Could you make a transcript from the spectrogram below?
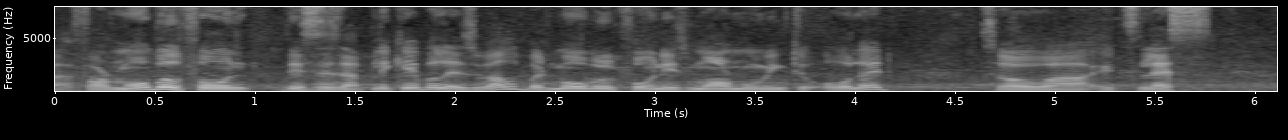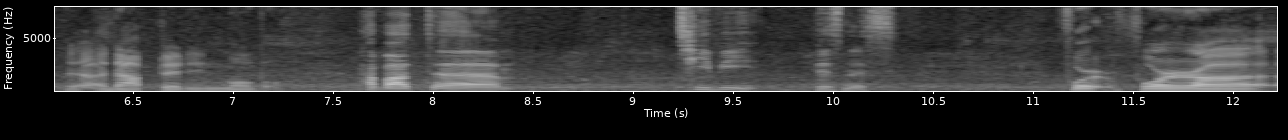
Uh, for mobile phone, this is applicable as well, but mobile phone is more moving to OLED, so uh, it's less adapted in mobile. how about um, TV business? For for uh,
